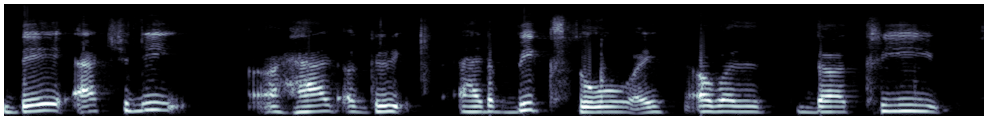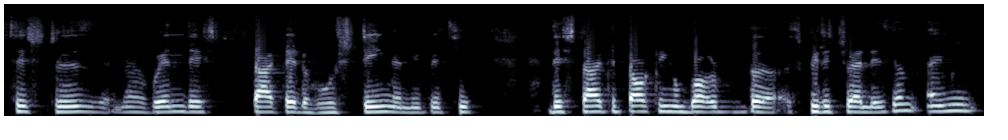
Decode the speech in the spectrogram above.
they actually uh, had a great, had a big show. Eh, our the three sisters when they started hosting and they started talking about the spiritualism. I mean,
